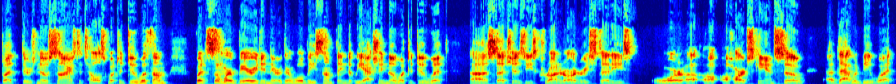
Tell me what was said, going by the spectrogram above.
but there's no science to tell us what to do with them. But somewhere buried in there, there will be something that we actually know what to do with, uh, such as these carotid artery studies or uh, a, a, heart scan. So uh, that would be what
